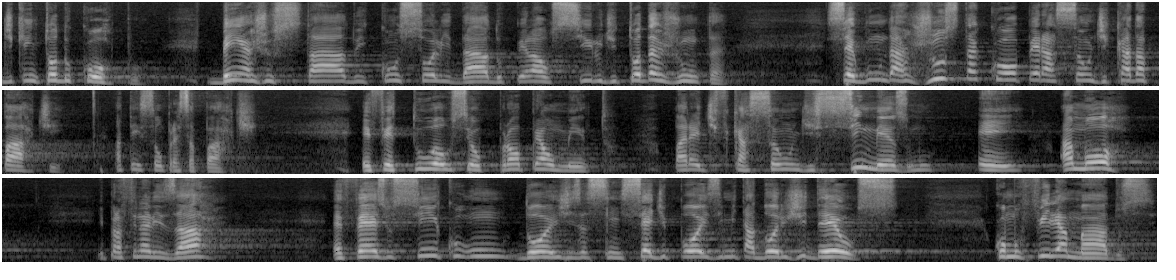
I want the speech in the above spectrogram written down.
de quem todo o corpo, bem ajustado e consolidado pelo auxílio de toda junta, segundo a justa cooperação de cada parte, atenção para essa parte, efetua o seu próprio aumento para a edificação de si mesmo em amor. E para finalizar, Efésios 5, 1, 2 diz assim: Sede, pois, imitadores de Deus, como filhos amados,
